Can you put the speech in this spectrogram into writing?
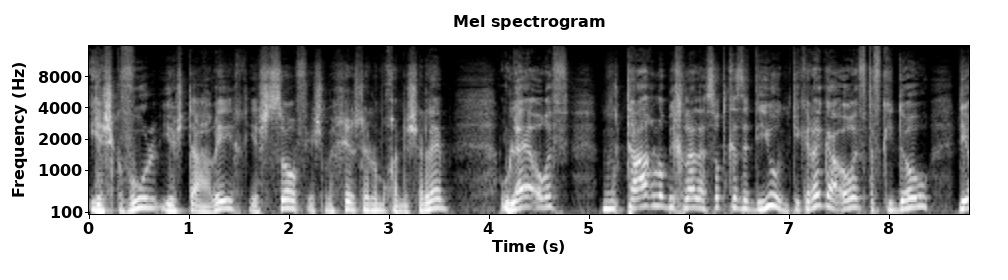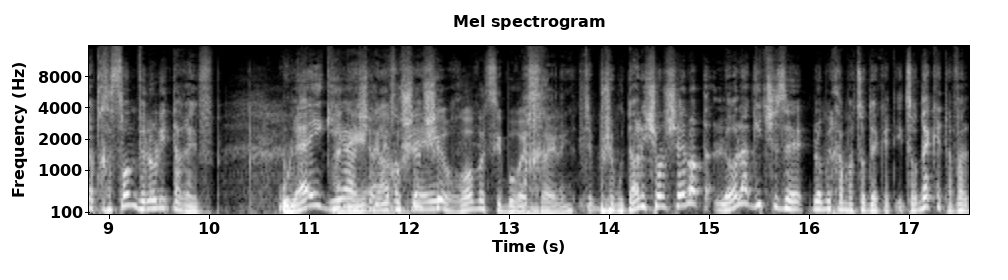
יש גבול, יש תאריך, יש סוף, יש מחיר שאני לא מוכן לשלם. אולי העורף, מותר לו בכלל לעשות כזה דיון, כי כרגע העורף תפקידו הוא להיות חסון ולא להתערב. אולי הגיע השלב אני חושב אחרי- שרוב הציבור הישראלי, שמותר לשאול שאלות, לא להגיד שזה לא מלחמה צודקת, היא צודקת, אבל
